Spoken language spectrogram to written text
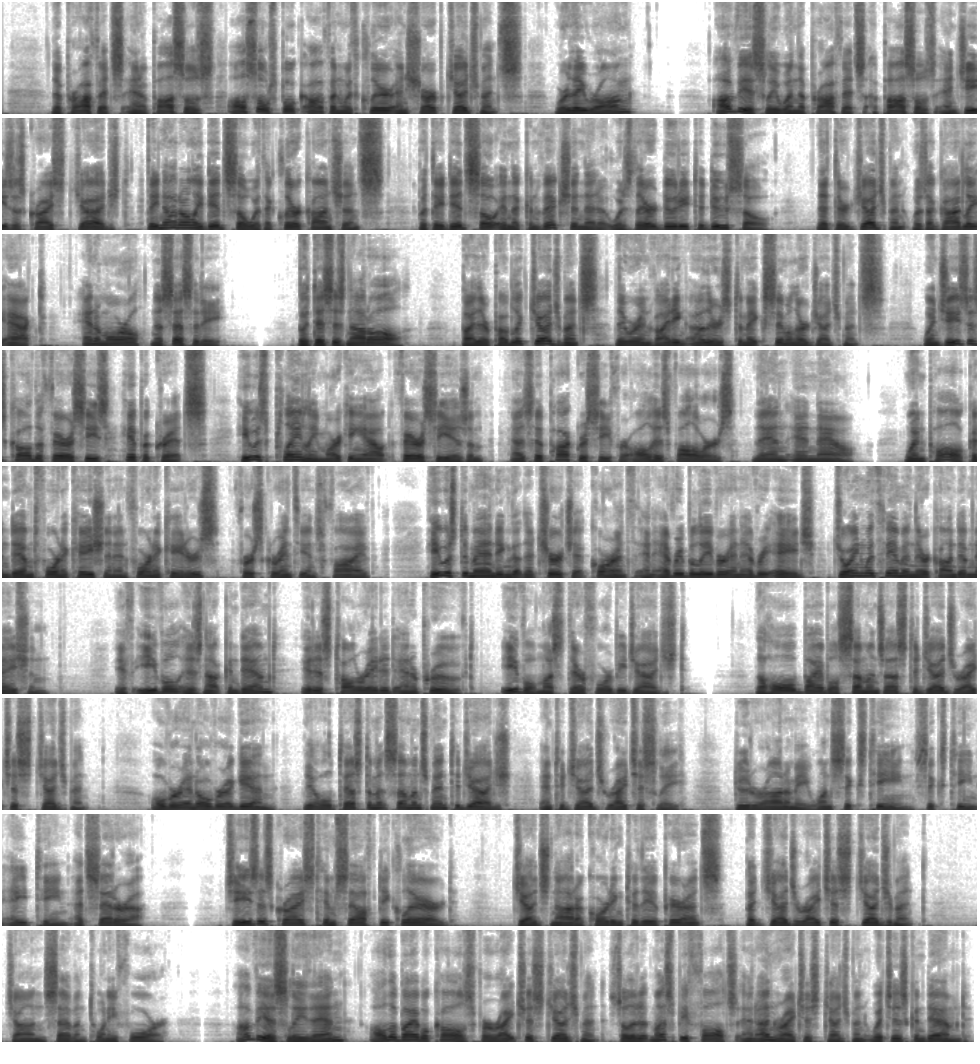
The prophets and apostles also spoke often with clear and sharp judgments. Were they wrong? Obviously, when the prophets, apostles, and Jesus Christ judged, they not only did so with a clear conscience, but they did so in the conviction that it was their duty to do so, that their judgment was a godly act and a moral necessity. But this is not all. By their public judgments, they were inviting others to make similar judgments. When Jesus called the Pharisees hypocrites, he was plainly marking out Phariseeism as hypocrisy for all his followers, then and now. When Paul condemned fornication and fornicators, 1 Corinthians 5, he was demanding that the church at Corinth and every believer in every age join with him in their condemnation. If evil is not condemned, it is tolerated and approved. Evil must therefore be judged. The whole Bible summons us to judge righteous judgment. Over and over again, the Old Testament summons men to judge and to judge righteously. Deuteronomy 1:16, 16:18, etc. Jesus Christ himself declared, "Judge not according to the appearance, but judge righteous judgment." John 7:24. Obviously, then, all the Bible calls for righteous judgment, so that it must be false and unrighteous judgment which is condemned.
